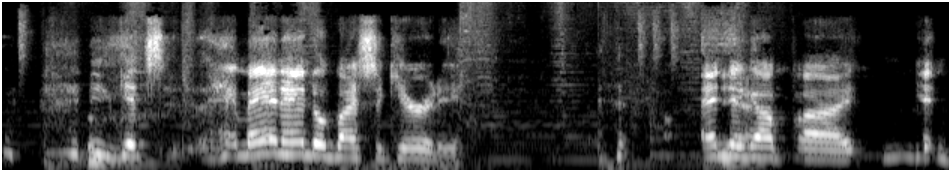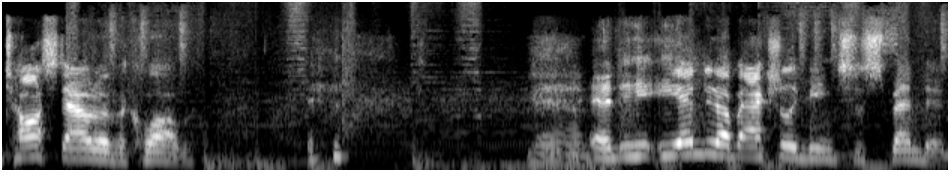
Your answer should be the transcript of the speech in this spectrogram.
he gets manhandled by security, ending Yeah. up uh, getting tossed out of the club. Man, And he, he ended up actually being suspended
